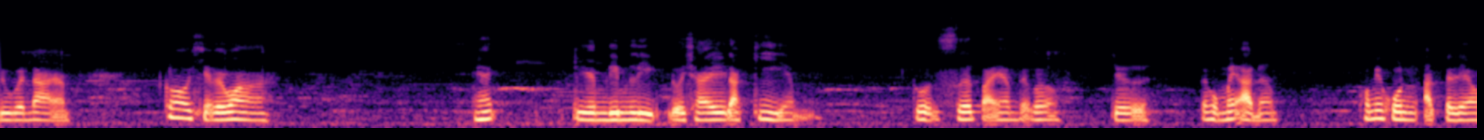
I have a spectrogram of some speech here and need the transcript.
ดูกันได้ครับ ก็เขียนไว้ว่าแฮกเกมดิมลีกโดยใช้ลัคกี้ครับกดเซิร์ชไปครับแต่ก็เจอ แต่ผมไม่อัดนะเพราะมีคนอัดไปแล้ว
